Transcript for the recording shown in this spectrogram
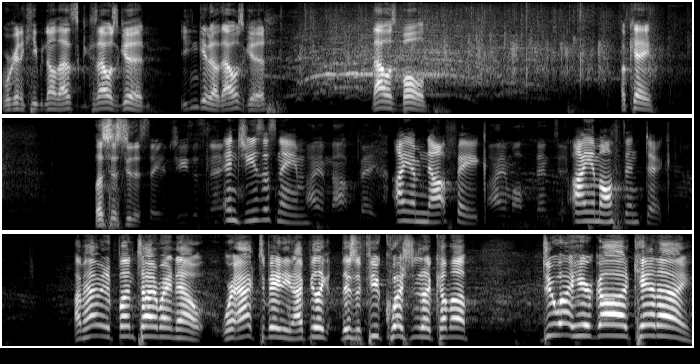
We're going to keep, no, that's because that was good. You can give it up. That was good. That was bold. Okay. Let's just do this. Say in Jesus' name. In Jesus' name. I am not fake. I am not fake. I am authentic. I am authentic. I'm having a fun time right now. We're activating. I feel like there's a few questions that have come up. Do I hear God? Can I?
